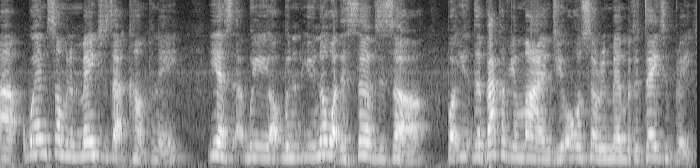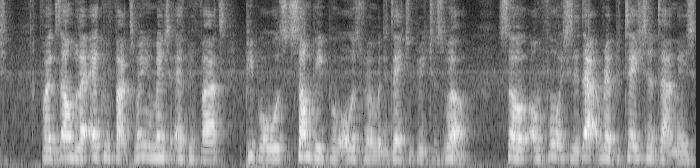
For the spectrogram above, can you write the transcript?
uh, when somebody mentions that company, yes, we, uh, we you know what their services are, but you, the back of your mind, you also remember the data breach. For example, like Equifax, when you mention Equifax, people always, some people always remember the data breach as well. So unfortunately, that reputational damage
